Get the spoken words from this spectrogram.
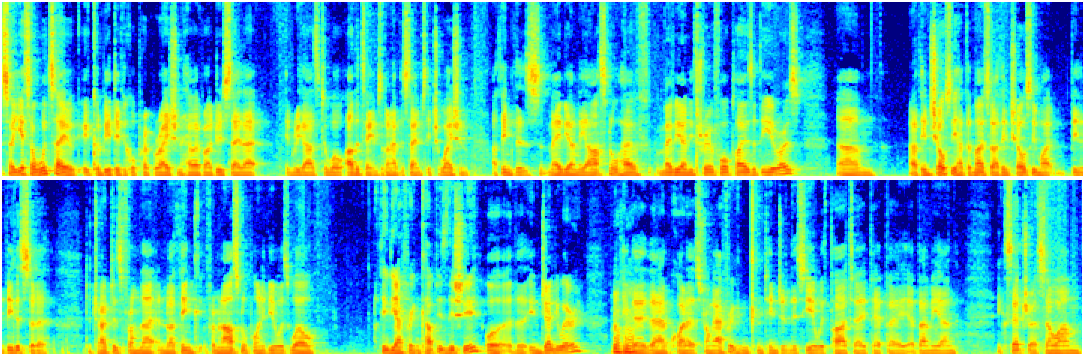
So yes, I would say it could be a difficult preparation. However, I do say that in regards to well, other teams are going to have the same situation. I think there's maybe only Arsenal have maybe only three or four players at the Euros. Um, I think Chelsea have the most. So I think Chelsea might be the biggest sort of detractors from that. And I think from an Arsenal point of view as well, I think the African Cup is this year or the, in January. Mm-hmm. I think mm-hmm. they, they have quite a strong African contingent this year with Partey, Pepe, Aubameyang, etc. So um,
